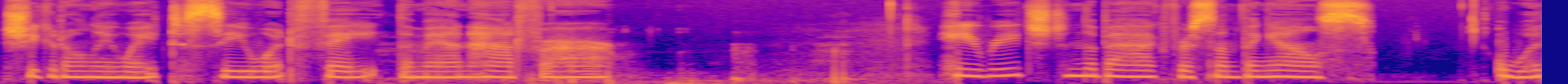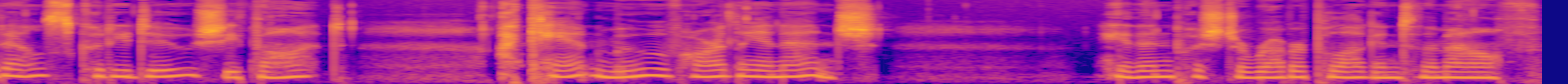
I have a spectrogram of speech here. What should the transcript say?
She could only wait to see what fate the man had for her. He reached in the bag for something else. What else could he do? she thought. I can't move hardly an inch. He then pushed a rubber plug into the mouth.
